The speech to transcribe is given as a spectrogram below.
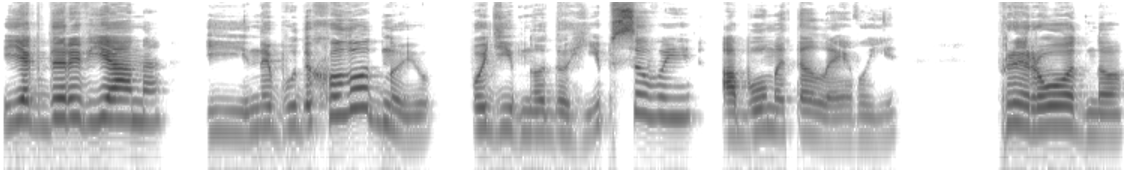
як дерев'яна, і не буде холодною, подібно до гіпсової або металевої. Природно,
